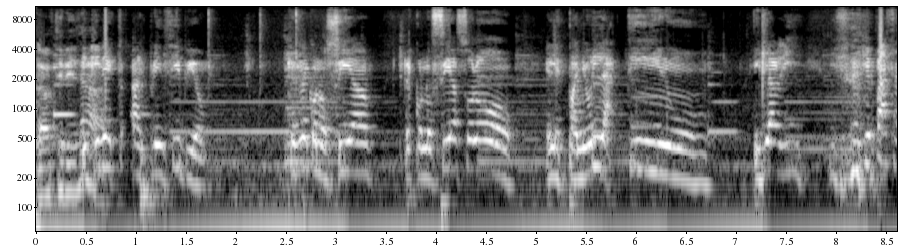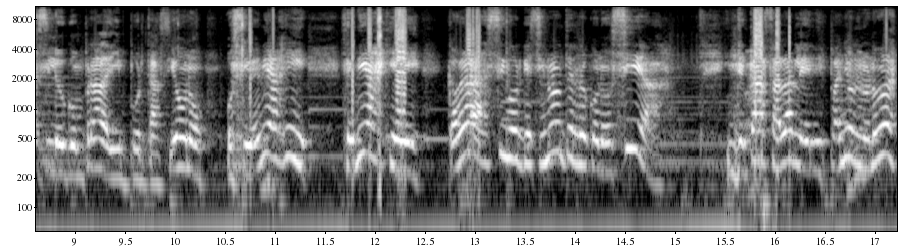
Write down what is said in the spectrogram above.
La Y utilidad... Kinect al principio, que reconocía, reconocía solo el español latino. Y claro, y, y ¿qué pasa si lo compraba de importación? O, o si venía aquí, tenías que, que hablar así porque si no no te reconocía. Intentabas hablarle en español normal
